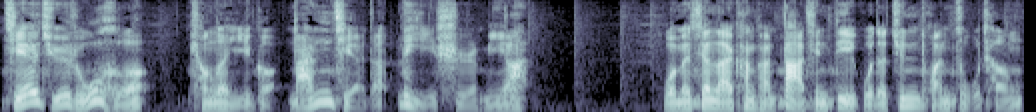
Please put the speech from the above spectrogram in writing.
结局如何？成了一个难解的历史谜案。我们先来看看大秦帝国的军团组成，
